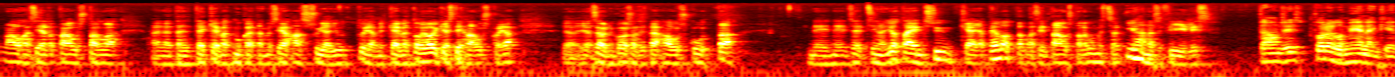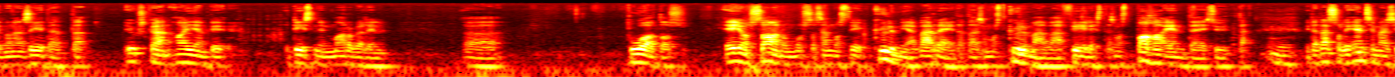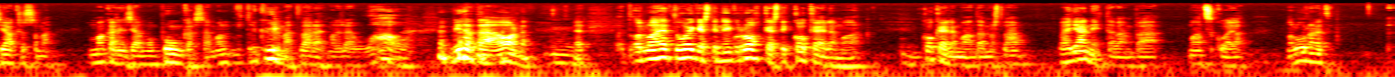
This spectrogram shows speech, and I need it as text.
nauha siellä taustalla, että he tekevät mukaan tämmöisiä hassuja juttuja, mitkä eivät ole oikeasti hauskoja, ja, ja se on niin osa sitä hauskuutta, niin, niin se, että siinä on jotain synkkää ja pelottavaa siinä taustalla. Mun mielestä se on ihana se fiilis. Tämä on siis todella mielenkiintoinen siitä, että yksikään aiempi Disneyn Marvelin ö, tuotos ei ole saanut musta semmoista kylmiä väreitä tai semmoista kylmäävää fiilistä, semmoista pahaenteisyyttä, mm. mitä tässä oli ensimmäisessä jaksossa. Mä makasin siellä mun punkassa ja musta tuli kylmät väreet. Mä olin silleen, wow, mitä tää on? Mm. Et, on lähdetty oikeasti niinku rohkeasti kokeilemaan, mm. kokeilemaan tämmöistä vähän, vähän jännittävämpää matskua. Ja mä luulen, että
